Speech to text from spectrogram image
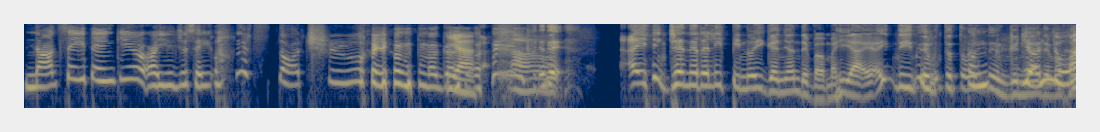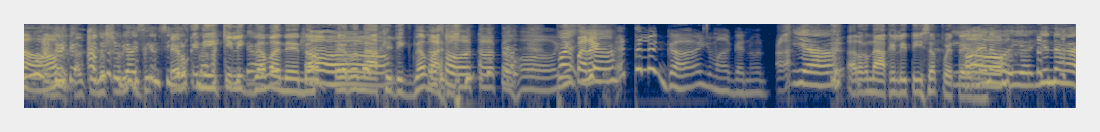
not say thank you or you just say oh, it's not true yung mga Yeah. ganon. Um, I think generally Pinoy ganyan, 'di ba? Mahiyain. Ay, hindi naman totoo Um, yun, ganyan, 'di ba? no. I wish you guys can see Pero kinikilig naman eh, no? Oo. Pero nakilig naman. Totoo, totoo. But, yung parang, yeah. eh, talaga, yung mga ganun. Yeah. Parang nakiliti sa puwet. eh, Yeah, I no? know. Yeah, yun na nga.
